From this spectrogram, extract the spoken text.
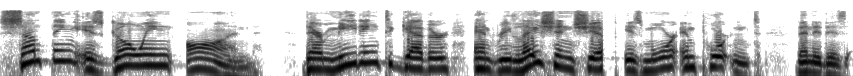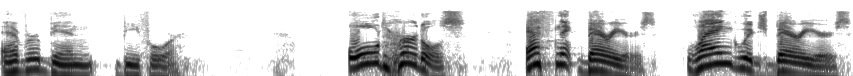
Something is going on. They're meeting together, and relationship is more important than it has ever been before. Old hurdles, ethnic barriers, language barriers,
